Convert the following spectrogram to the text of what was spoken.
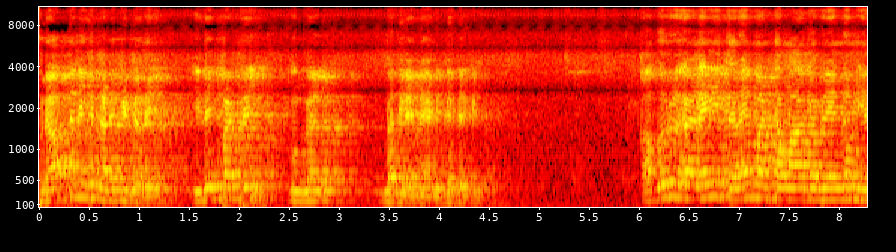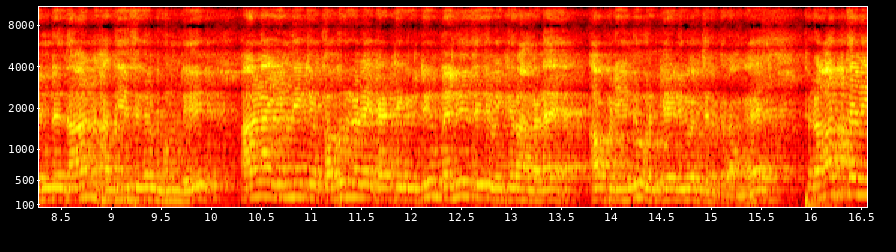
பிரார்த்தனைகள் நடக்கின்றது. இதை பற்றி உங்கள் பதில் என்ன என்று கபர்களை திரைமட்டமாக்க வேண்டும் என்றுதான் ஹதீஸுகள் உண்டு. ஆனா இன்னைக்கு கபர்களை கட்டிக்கிட்டு மெழுகுதிரி வைக்கிறாங்களே அப்படின்னு ஒரு கேள்வி வச்சிருக்கிறாங்க. பிரார்த்தனை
